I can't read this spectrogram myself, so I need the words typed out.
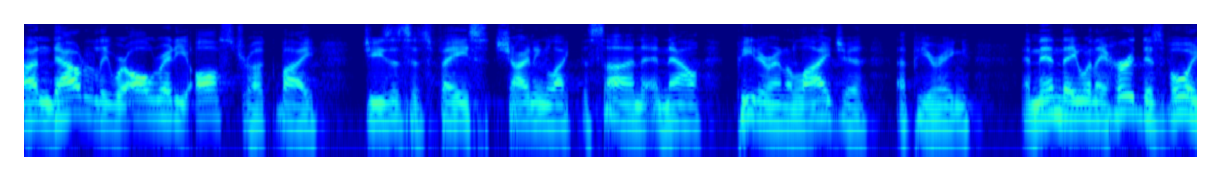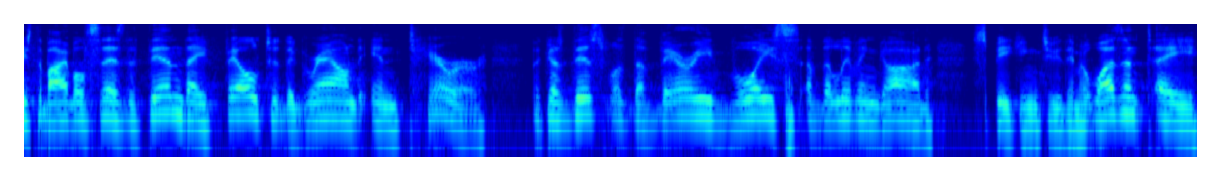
undoubtedly were already awestruck by Jesus' face shining like the sun, and now Peter and Elijah appearing. And then they, when they heard this voice, the Bible says that then they fell to the ground in terror because this was the very voice of the living God speaking to them. It wasn't a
